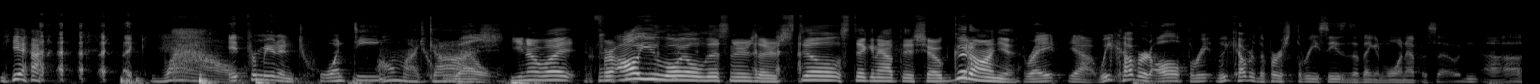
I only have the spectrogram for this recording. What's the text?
Yeah. like Wow. it premiered in 20. Oh my 12. gosh! You know what? For all you loyal listeners that are still sticking out this show, good Yeah. on you. right? Yeah, we covered all three. We covered the first three seasons, I think, in one episode, uh,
